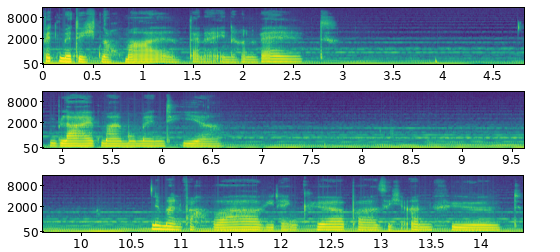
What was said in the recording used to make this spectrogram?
widme dich nochmal deiner inneren Welt. Bleib mal einen Moment hier. Nimm einfach wahr, wie dein Körper sich anfühlt,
